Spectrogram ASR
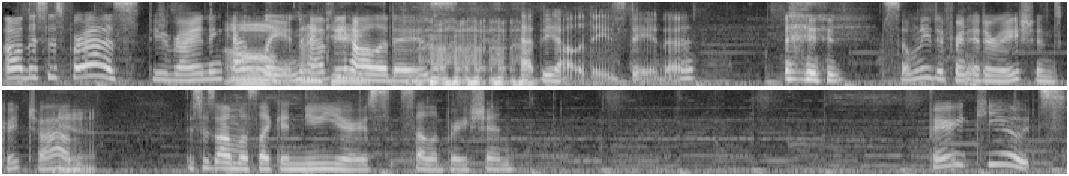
Oh, this is for us, dear Ryan and Oh, Kathleen. thank Happy you. holidays. Happy holidays, Dana. so many different iterations. Great job. yeah. This is almost like a New Year's celebration. Very cute.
